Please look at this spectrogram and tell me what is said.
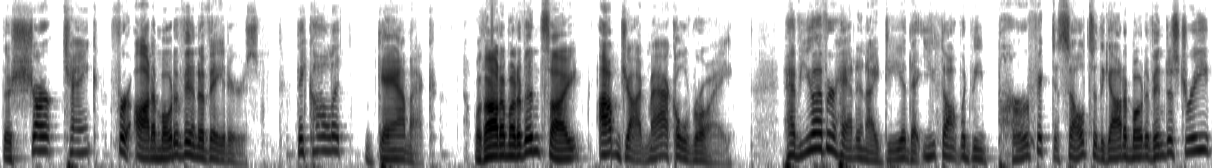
the Shark Tank for Automotive Innovators. They call it GAMIC. With Automotive Insight, I'm John McElroy. Have you ever had an idea that you thought would be perfect to sell to the automotive industry?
